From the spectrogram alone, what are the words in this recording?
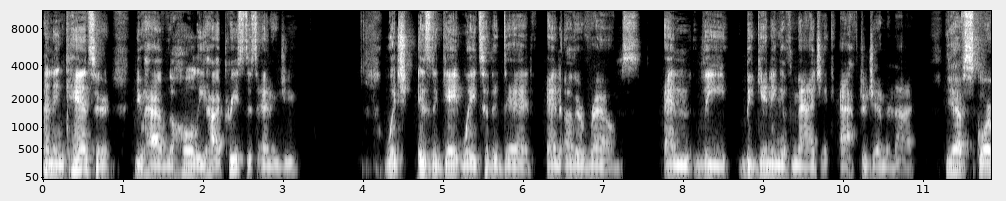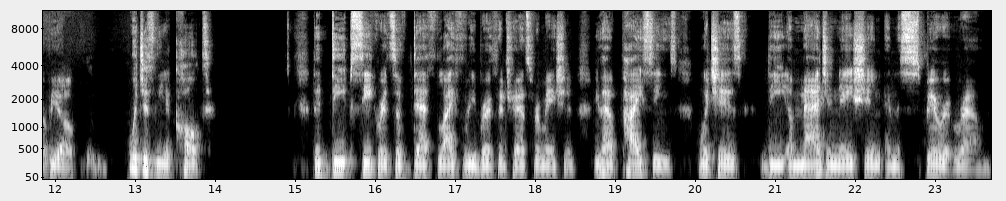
And in Cancer, you have the Holy High Priestess energy, which is the gateway to the dead and other realms, and the beginning of magic after Gemini. You have Scorpio, which is the occult, the deep secrets of death, life, rebirth, and transformation. You have Pisces, which is the imagination and the spirit realm.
